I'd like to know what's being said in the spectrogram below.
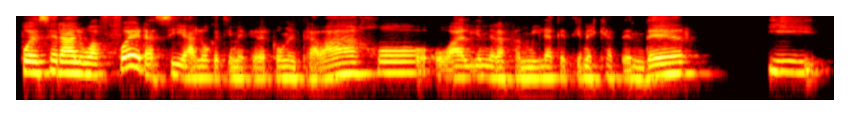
Puede ser algo afuera, sí, algo que tiene que ver con el trabajo o alguien de la familia que tienes que atender. Y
